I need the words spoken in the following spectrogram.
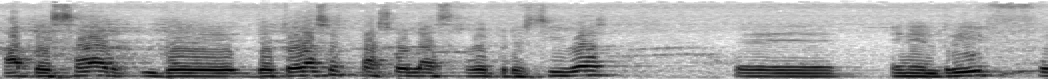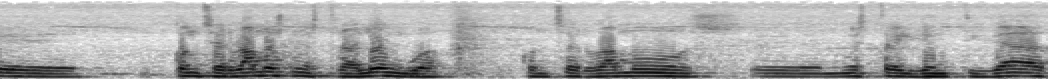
a pesar de, todas estas olas represivas, eh, en el RIF conservamos nuestra lengua, conservamos eh, nuestra identidad,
